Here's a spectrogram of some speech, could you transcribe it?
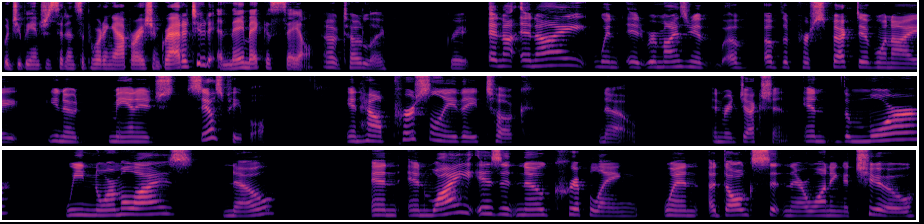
would you be interested in supporting Operation Gratitude? And they make a sale. Oh, totally. Great. And I, and I when it reminds me of, of of the perspective when I you know managed salespeople, in how personally they took no and rejection, and the more we normalize no, and and why isn't no crippling when a dog's sitting there wanting a chew?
